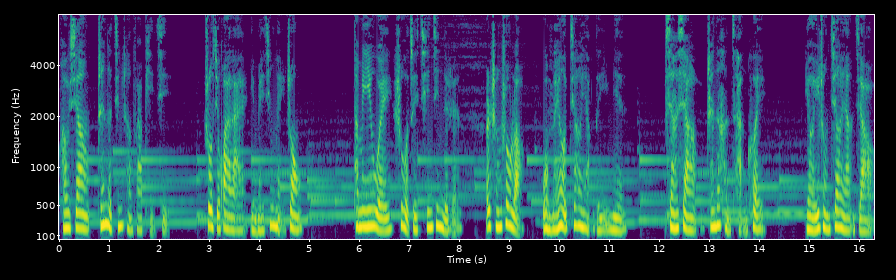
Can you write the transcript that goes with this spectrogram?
好像真的经常发脾气。说起话来也没轻没重，他们因为是我最亲近的人，而承受了我没有教养的一面。想想真的很惭愧。有一种教养叫，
